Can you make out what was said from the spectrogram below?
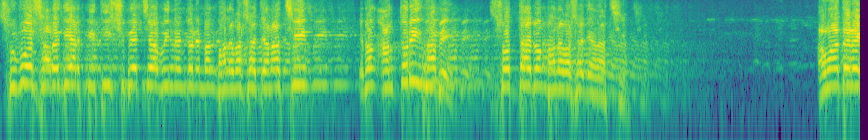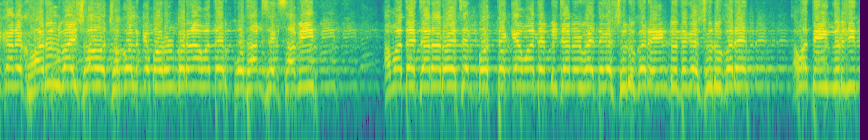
শুভ শারদীয়ার প্রীতি শুভেচ্ছা অভিনন্দন এবং ভালোবাসা জানাচ্ছি এবং আন্তরিকভাবে শ্রদ্ধা এবং ভালোবাসা জানাচ্ছি। আমাদের এখানে খয়রুল ভাই সহ সকলকে বরণ করেন আমাদের প্রধান শেখ সাবির। আমাদের যারা রয়েছেন প্রত্যেককে আমাদের মিজানুর ভাই থেকে শুরু করে ইন্টু থেকে শুরু করে আমাদের ইন্দ্রজিৎ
